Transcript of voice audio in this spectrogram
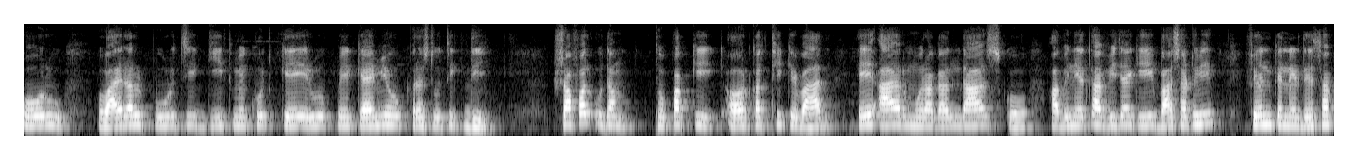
ओरू वायरल पूर्ची गीत में खुद के रूप में कैमियो प्रस्तुति दी। सफल उधम, थुपक्की और कत्थी के बाद ए आर मुरागंदास को अभिनेता विजय की बासठवीं फ़िल्म के निर्देशक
